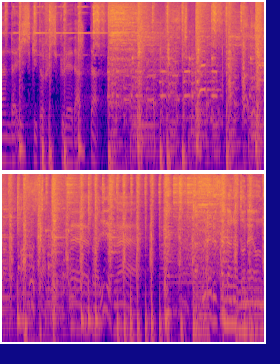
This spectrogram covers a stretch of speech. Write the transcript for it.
歪んだ意識と節くれだった。あどうですかあそうですかえー、それいいですね。溢れる魚とネオン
